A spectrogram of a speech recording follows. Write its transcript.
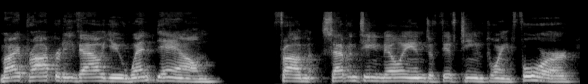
my property value went down from 17 million to 15.4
